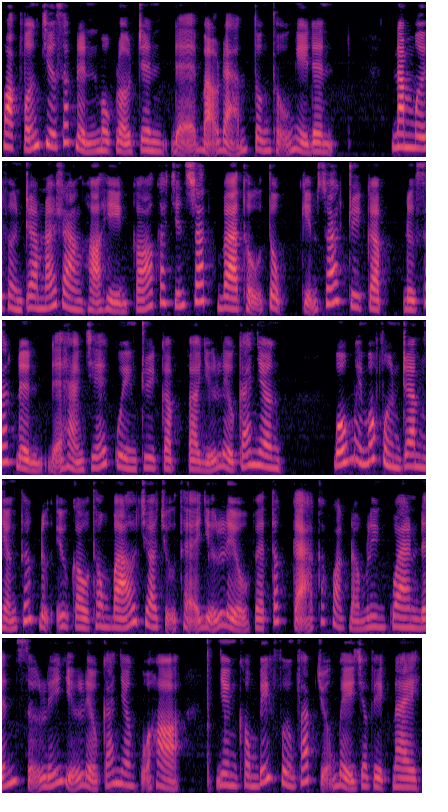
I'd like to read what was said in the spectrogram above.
hoặc vẫn chưa xác định một lộ trình để bảo đảm tuân thủ nghị định. 50% nói rằng họ hiện có các chính sách và thủ tục kiểm soát truy cập được xác định để hạn chế quyền truy cập vào dữ liệu cá nhân. 41% nhận thức được yêu cầu thông báo cho chủ thể dữ liệu về tất cả các hoạt động liên quan đến xử lý dữ liệu cá nhân của họ, nhưng không biết phương pháp chuẩn bị cho việc này,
